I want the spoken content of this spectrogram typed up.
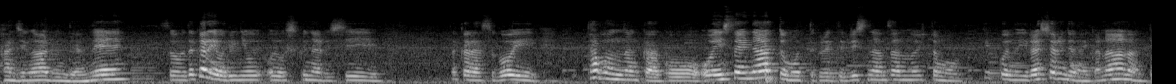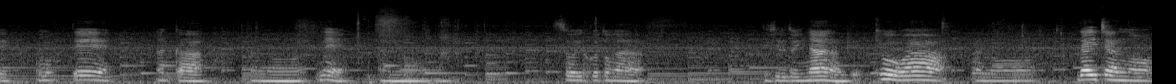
感じがあるんだよね。そうだからよりにお美味しくなるしだからすごい多分なんかこう応援したいなって思ってくれてるリスナーさんの人も結構ねいらっしゃるんじゃないかななんて思ってなんかあのねあのそういうことができるといいななんて。今日はあの大ちゃんの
